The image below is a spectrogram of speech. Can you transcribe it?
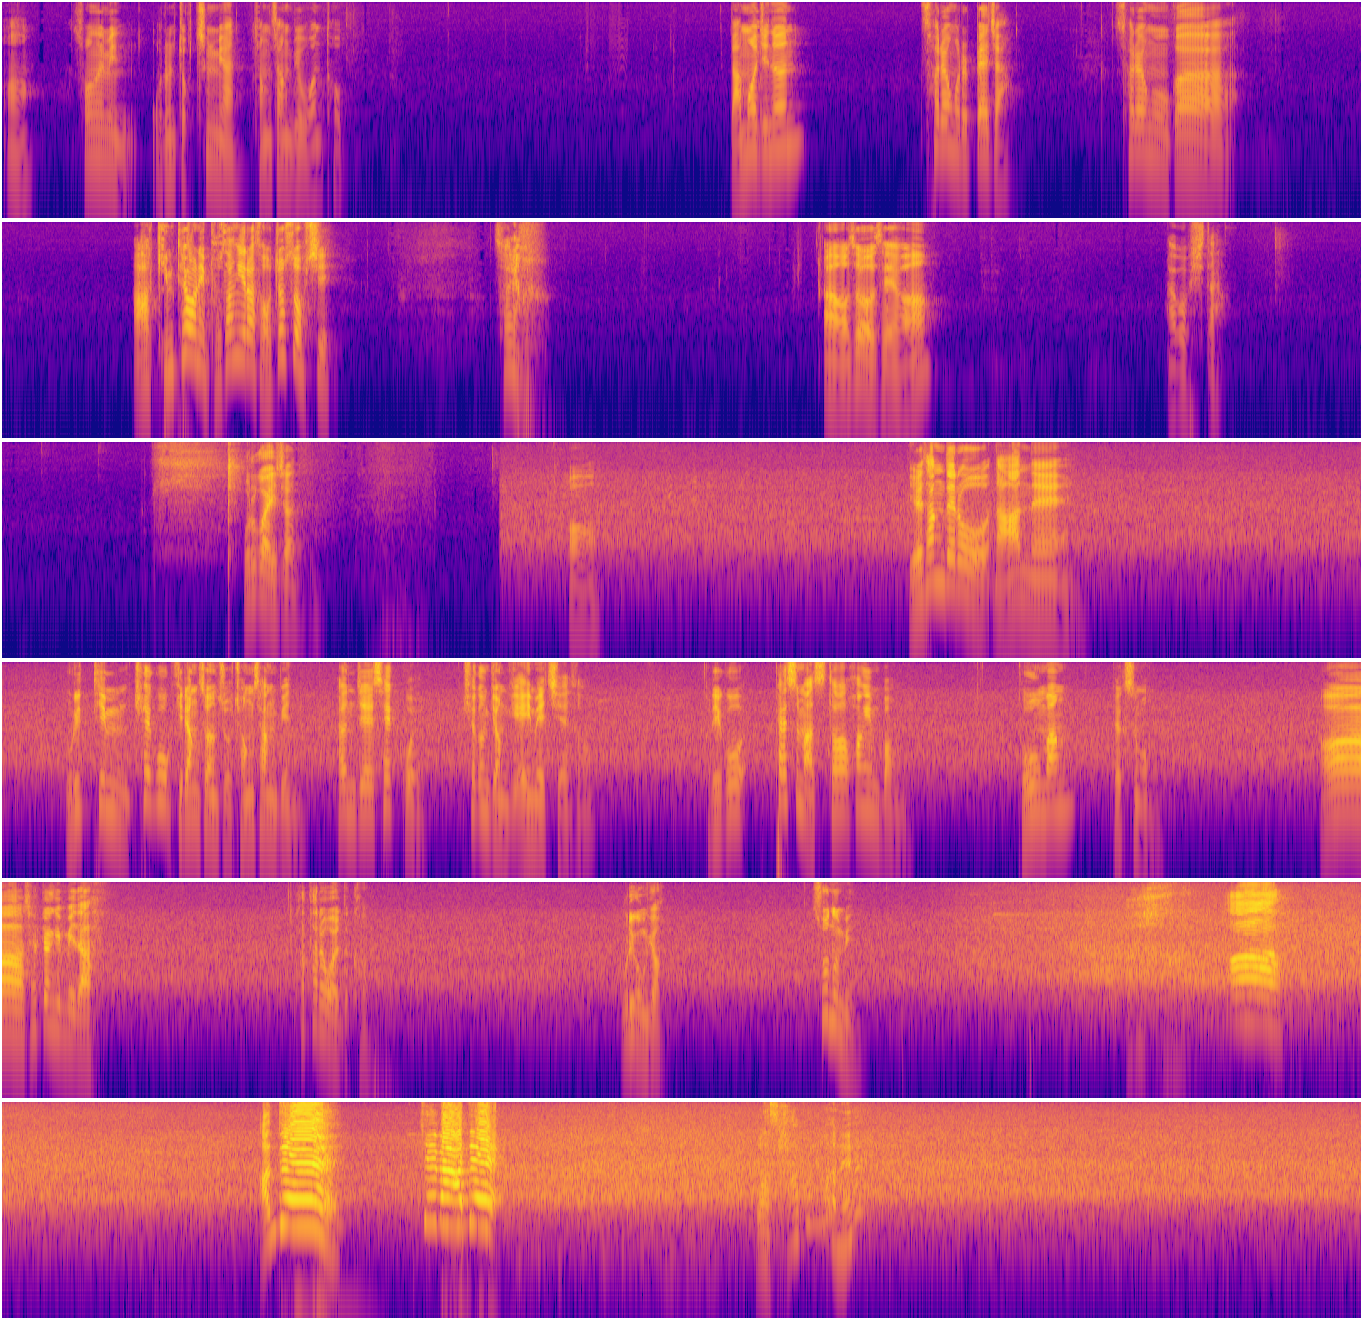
어 손흥민 오른쪽 측면 정상빈 원톱. 나머지는 서령우를 빼자. 서령우가 아 김태원이 부상이라서 어쩔 수 없이 서령우 아 어서 오세요. 가봅시다. 우루과이전. 어. 예상대로 나왔네. 우리 팀 최고 기량 선수 정상빈 현재 3골 최근 경기 A매치에서 그리고 패스마스터 황인범 도우망 백승호 아, 첫 경기입니다. 카타르 월드컵. 우리 공격. 손흥민. 아. 아. 안 돼! 제발 안 돼! 와, 4분 만에?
